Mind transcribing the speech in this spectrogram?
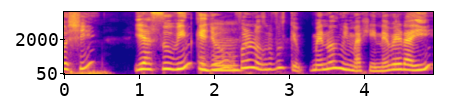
Hoshi y a Subin, que yo fueron los grupos que menos me imaginé ver ahí,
